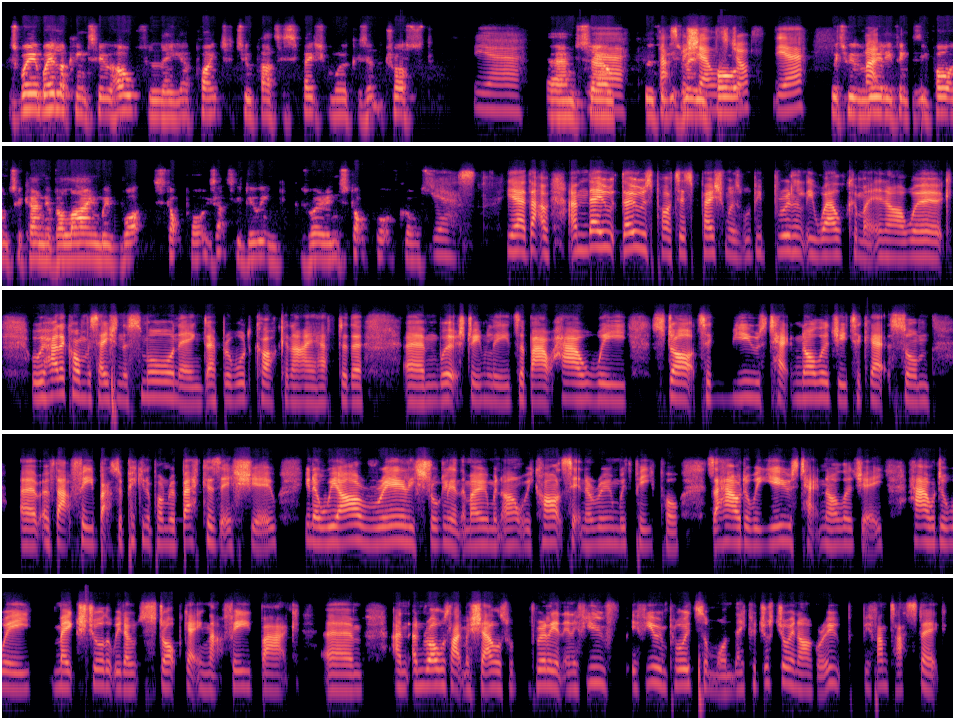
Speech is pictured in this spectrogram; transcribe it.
Because we're we're looking to hopefully appoint two participation workers at the trust. Yeah. And so yeah, we think it's really important, job. Yeah. Which we My, really think is important to kind of align with what Stockport is actually doing because we're in Stockport, of course. Yes. Yeah, that and they, those participation was would be brilliantly welcome in our work. We had a conversation this morning, Deborah Woodcock and I, after the um, workstream leads, about how we start to use technology to get some uh, of that feedback. So picking up on Rebecca's issue, you know, we are really struggling at the moment, aren't we? We can't sit in a room with people. So how do we use technology? How do we make sure that we don't stop getting that feedback? Um, and and roles like Michelle's were brilliant. And if you if you employed someone, they could just join our group. It'd be fantastic.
